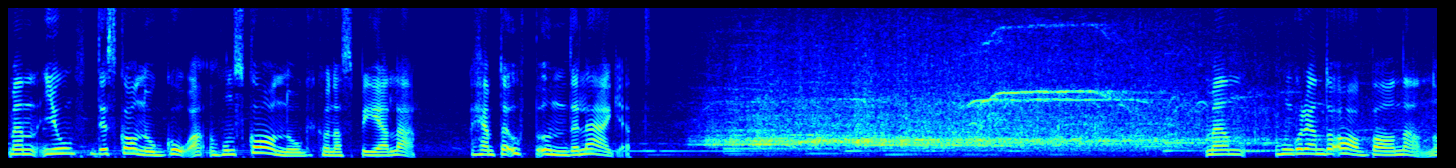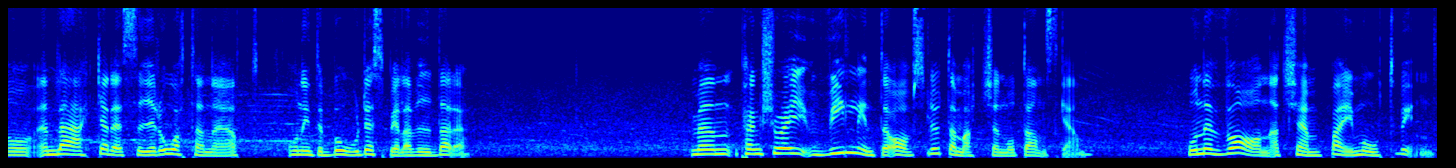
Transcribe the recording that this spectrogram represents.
Men jo, det ska nog gå. Hon ska nog kunna spela. Hämta upp underläget. Men hon går ändå av banan och en läkare säger åt henne att hon inte borde spela vidare. Men Peng Shui vill inte avsluta matchen mot danskan. Hon är van att kämpa i motvind.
